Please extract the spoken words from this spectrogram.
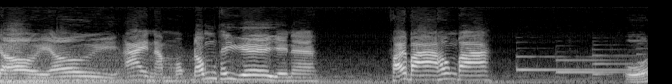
Trời ơi Ai nằm một đống thấy ghê vậy nè. Phải bà không bà? Ủa?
